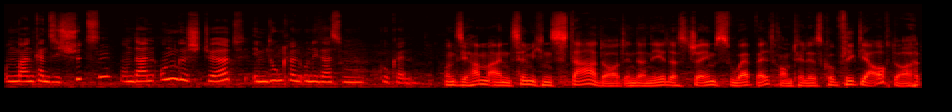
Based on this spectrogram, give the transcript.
und man kann sich schützen und dann ungestört im dunklen Universum gucken. Und Sie haben einen ziemlichen Star dort in der Nähe. Das James Webb Weltraumteleskop fliegt ja auch dort.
